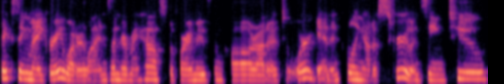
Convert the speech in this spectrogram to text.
fixing my gray water lines under my house before I moved from Colorado to Oregon and pulling out a screw and seeing two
